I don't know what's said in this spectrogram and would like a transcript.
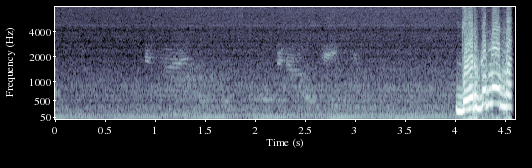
दुर्ग में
